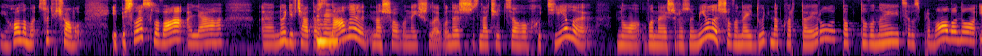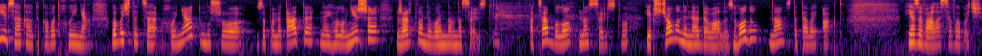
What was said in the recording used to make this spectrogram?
і голими. Суть в чому? І пішли слова аля. Е, ну, дівчата ж знали, на що вони йшли. Вони ж, значить, цього хотіли, але вони ж розуміли, що вони йдуть на квартиру, тобто вони цілеспрямовано і всяка така от хуйня. Вибачте, це хуйня, тому що запам'ятати найголовніше жертва невинна в насильстві. А це було насильство якщо вони не давали згоду на статевий акт. Я завелася, вибач.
